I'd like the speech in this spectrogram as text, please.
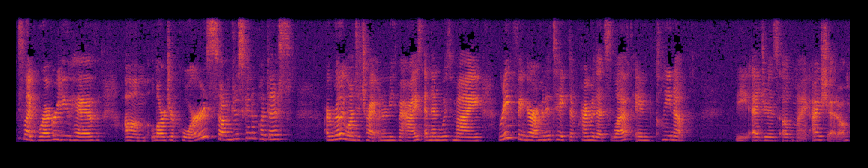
It's like wherever you have um, larger pores. So I'm just going to put this I really want to try it underneath my eyes. And then with my ring finger, I'm going to take the primer that's left and clean up the edges of my eyeshadow.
